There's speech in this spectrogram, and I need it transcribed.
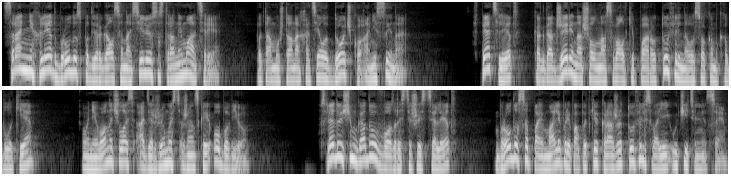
С ранних лет Брудос подвергался насилию со стороны матери, потому что она хотела дочку, а не сына. В пять лет, когда Джерри нашел на свалке пару туфель на высоком каблуке, у него началась одержимость женской обувью. В следующем году, в возрасте шести лет, Бродоса поймали при попытке кражи туфель своей учительницы.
